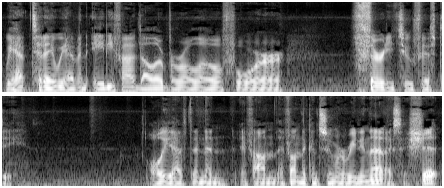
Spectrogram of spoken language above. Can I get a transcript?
we have today we have an eighty five dollar Barolo for 3250 all you have to and then if i'm if i'm the consumer reading that i say shit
